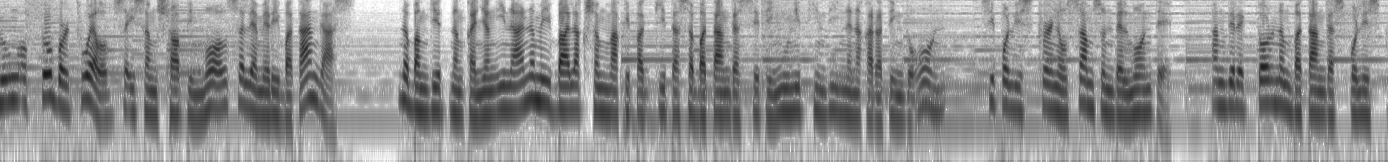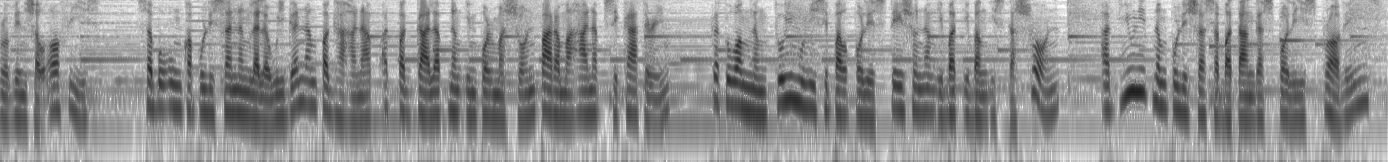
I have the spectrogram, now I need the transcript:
noong October 12 sa isang shopping mall sa Lemery, Batangas. Nabanggit ng kanyang ina na may balak siyang makipagkita sa Batangas City ngunit hindi na nakarating doon, si Police Colonel Samson Belmonte, ang direktor ng Batangas Police Provincial Office, sa buong kapulisan ng lalawigan ang paghahanap at pagkalap ng impormasyon para mahanap si Catherine, katuwang ng Tuy Municipal Police Station ang iba't ibang istasyon, at unit ng pulisya sa Batangas Police Province,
